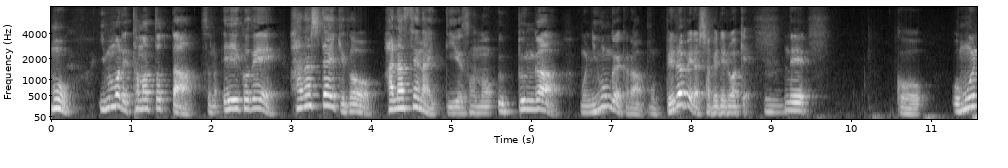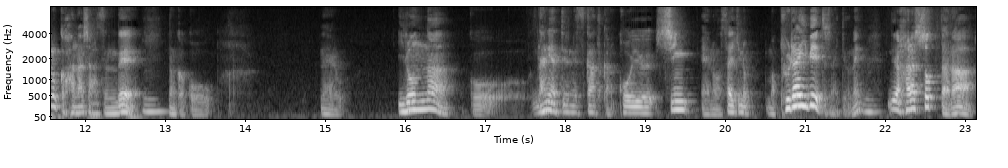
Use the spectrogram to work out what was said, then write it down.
もう、今まで溜まっとった、その英語で話したいけど、話せないっていうその鬱憤が、もう日本語やから、もうベラベラ喋れるわけ。うん。で、こう、思いのほか話弾んで、うん。なんかこう、なんやろ、いろんな、こう、何やってるんですかとか、こういう、新、あの、最近の、まあ、プライベートじゃないけどね、で、話しとったら、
